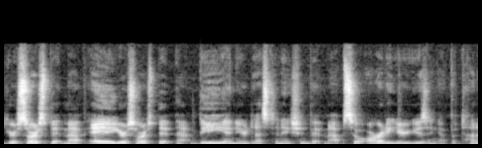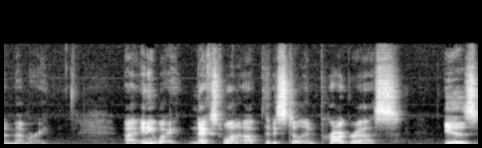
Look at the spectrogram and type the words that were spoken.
your source bitmap A, your source bitmap B, and your destination bitmap. So already you're using up a ton of memory. Uh, anyway, next one up that is still in progress is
